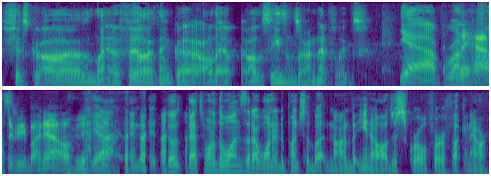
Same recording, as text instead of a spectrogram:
Schitt's Creek. Uh, Phil, I think uh, all the ep- all the seasons are on Netflix. Yeah, I've run. they have across- to be by now. Yeah. Yeah, and it, those, that's one of the ones that I wanted to punch the button on, but you know, I'll just scroll for a fucking hour.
